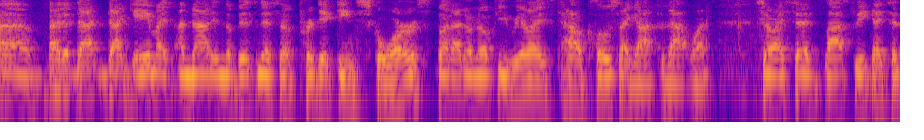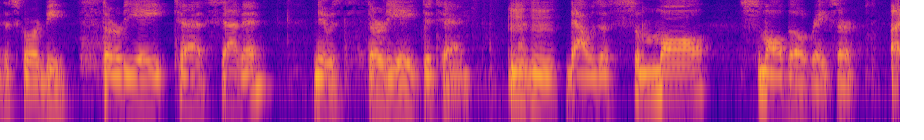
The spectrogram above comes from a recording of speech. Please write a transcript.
Um, I, that that game, I, I'm not in the business of predicting scores, but I don't know if you realized how close I got to that one. So I said last week, I said the score would be 38 to seven, and it was 38 to 10. Mm-hmm. That was a small, small boat racer. Uh,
